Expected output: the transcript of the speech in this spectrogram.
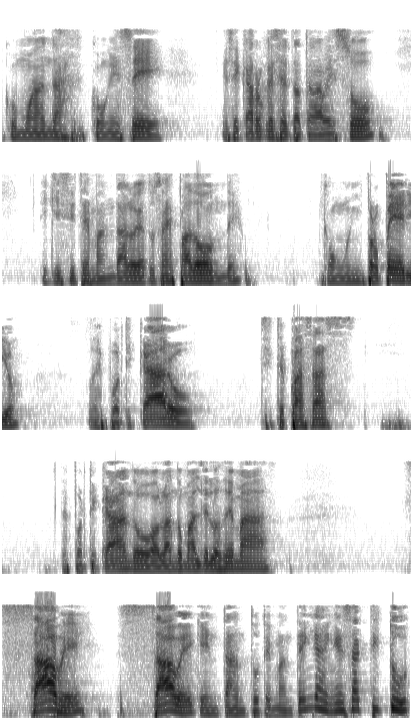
cómo andas con ese, ese carro que se te atravesó y quisiste mandarlo, ya tú sabes para dónde, con un improperio, o desporticar, o si te pasas desporticando o hablando mal de los demás, sabe, sabe que en tanto te mantengas en esa actitud,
